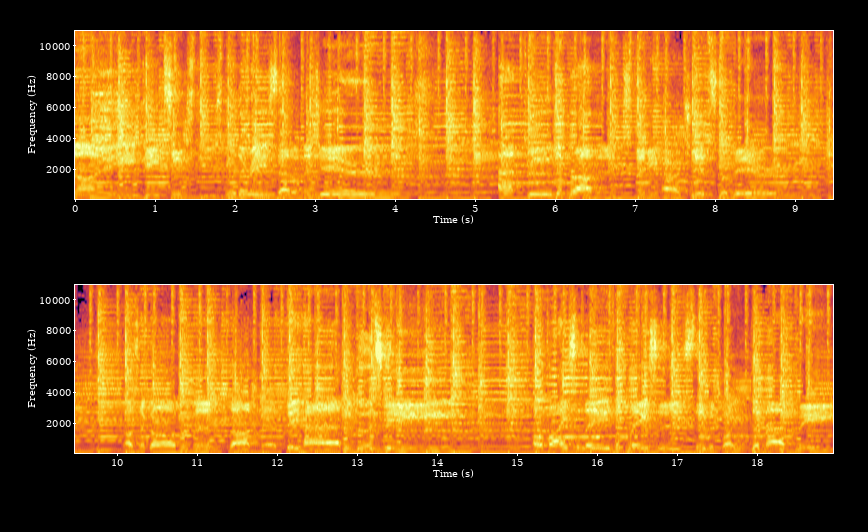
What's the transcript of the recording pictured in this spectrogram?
1960s were the resettlement years, and through the province many hardships were there. Cause the government thought that they had a good scheme of isolated places, they would wipe them out clean.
